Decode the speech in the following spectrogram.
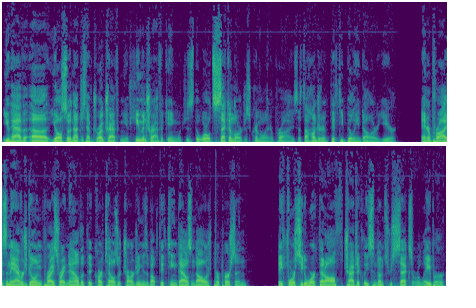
You have uh, you also not just have drug trafficking, you have human trafficking, which is the world's second largest criminal enterprise. That's 150 billion dollar a year enterprise, and the average going price right now that the cartels are charging is about fifteen thousand dollars per person. They force you to work that off, tragically, sometimes through sex or labor.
